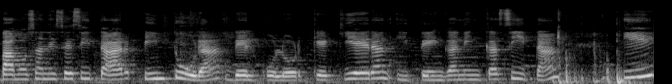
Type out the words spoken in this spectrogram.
Vamos a necesitar pintura del color que quieran y tengan en casita y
